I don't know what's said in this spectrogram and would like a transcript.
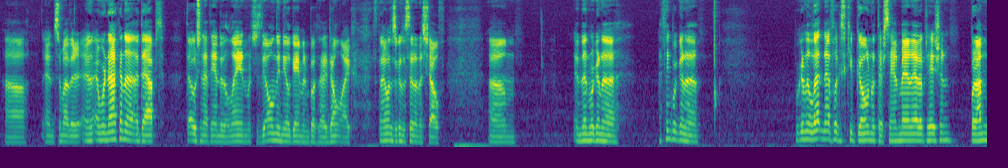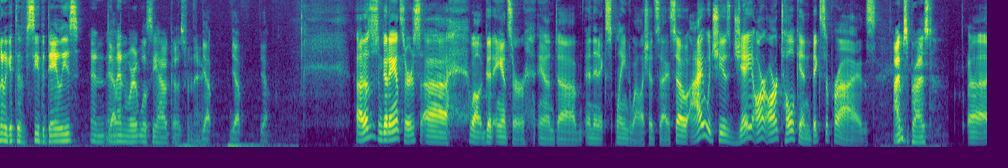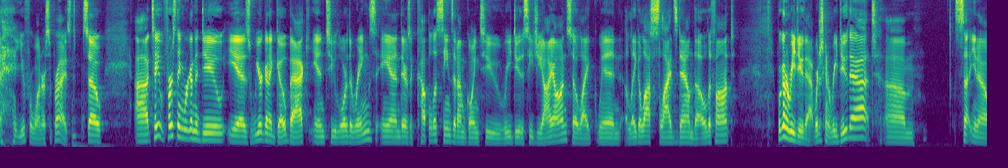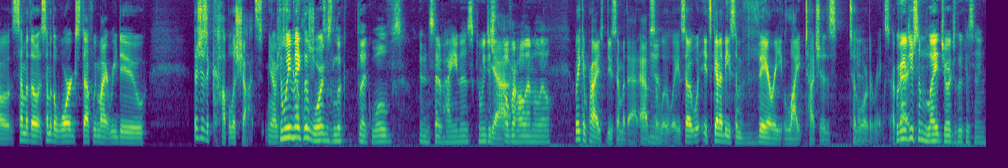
uh, and some other, and, and we're not gonna adapt the Ocean at the End of the Lane, which is the only Neil Gaiman book that I don't like. That one's gonna sit on the shelf. Um, and then we're gonna, I think we're gonna. We're gonna let Netflix keep going with their Sandman adaptation, but I'm gonna get to see the dailies, and and Yep. then we're we'll see how it goes from there. Yep, yep, yep. Uh, those are some good answers. Uh, well, good answer, and uh, and then explained well, I should say. So I would choose J.R.R. Tolkien. Big surprise. I'm surprised. Uh, you, for one, are surprised. So, uh, tell you, first thing we're going to do is we are going to go back into Lord of the Rings, and there's a couple of scenes that I'm going to redo the CGI on. So, like when Legolas slides down the Oliphaunt, we're going to redo that. We're just going to redo that. Um, so, you know, some of the some of the warg stuff we might redo. There's just a couple of shots. You know, Can we make the wargs look like wolves instead of hyenas? Can we just Yeah. overhaul them a little? We can probably do some of that, absolutely. So it's going to be some very light touches to the Lord of the Rings. Okay, We're gonna do some light George Lucas thing.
